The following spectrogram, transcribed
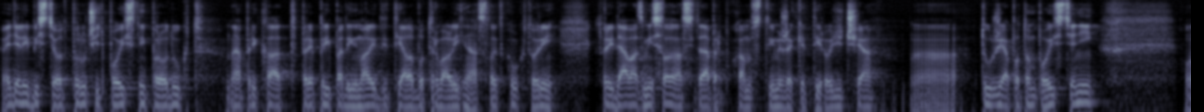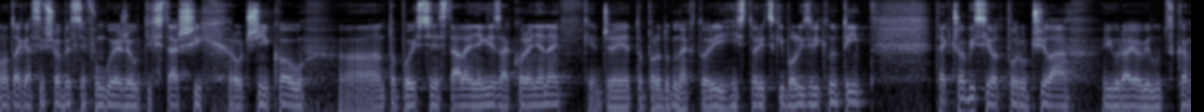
Vedeli by ste odporúčiť poistný produkt napríklad pre prípad invalidity alebo trvalých následkov, ktorý, ktorý dáva zmysel asi teda predpokladám s tým, že keď tí rodičia túžia po tom poistení. Ono tak asi všeobecne funguje, že u tých starších ročníkov to poistenie stále je niekde zakorenené, keďže je to produkt, na ktorý historicky boli zvyknutí. Tak čo by si odporúčila Jurajovi Lucka?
